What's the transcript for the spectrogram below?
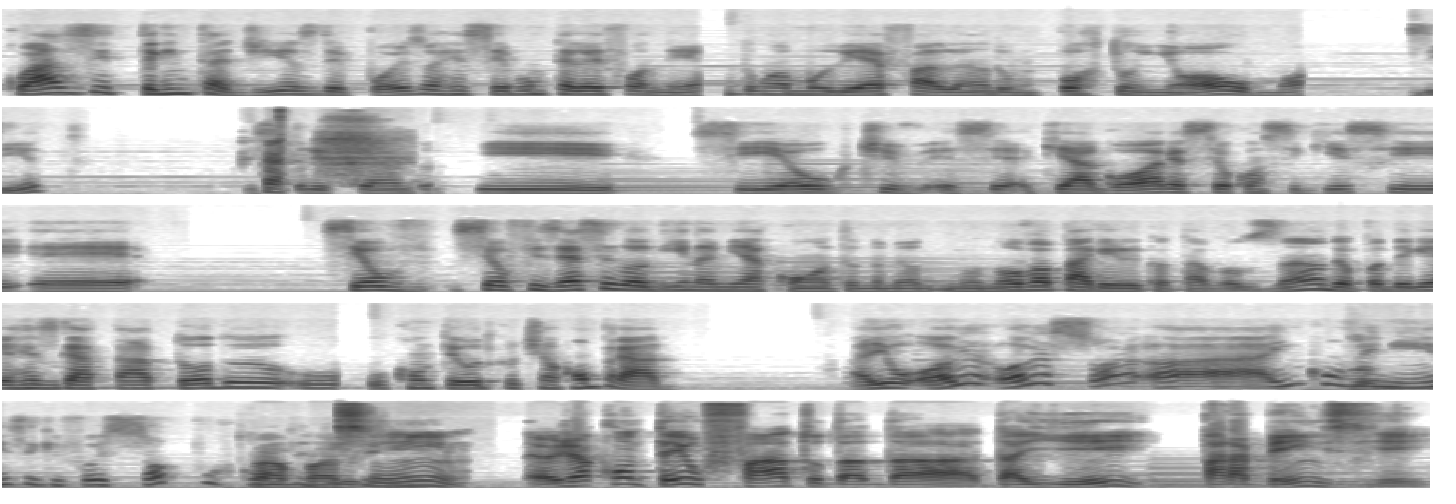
quase 30 dias depois, eu recebo um telefonema de uma mulher falando um portunhol mó esquisito, explicando que se eu tivesse, que agora se eu conseguisse é, se eu, se eu fizesse login na minha conta, no, meu, no novo aparelho que eu estava usando, eu poderia resgatar todo o, o, conteúdo que eu tinha comprado. Aí eu, olha, olha só a inconveniência que foi só por conta disso. Sim, eu já contei o fato da, da, da EA, parabéns EA,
